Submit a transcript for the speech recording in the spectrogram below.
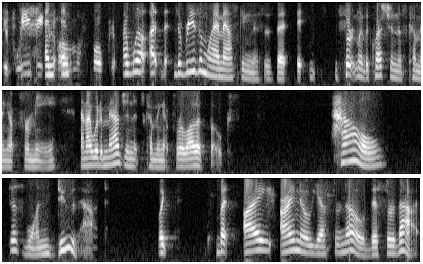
If we become and, and focused, I will. I, the reason why I'm asking this is that it, certainly the question is coming up for me, and I would imagine it's coming up for a lot of folks. How does one do that? Like, but I I know yes or no, this or that.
